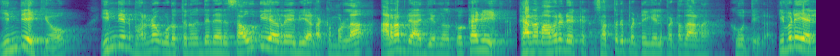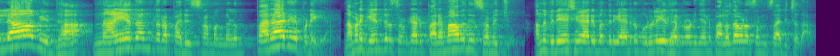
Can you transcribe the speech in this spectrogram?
ഇന്ത്യക്കോ ഇന്ത്യൻ ഭരണകൂടത്തിനോ എന്തിനേറെ സൗദി അറേബ്യ അടക്കമുള്ള അറബ് രാജ്യങ്ങൾക്കോ കഴിയില്ല. കാരണം അവരുടെയൊക്കെ ശത്രു പട്ടികയിൽപ്പെട്ടതാണ് ഹൂത്തികൾ. ഇവിടെ എല്ലാവിധ നയതന്ത്ര പരിശ്രമങ്ങളും പരാജയപ്പെടുകയാണ്. നമ്മുടെ കേന്ദ്ര സർക്കാർ പരമാവധി ശ്രമിച്ചു. അന്ന് വിദേശകാര്യമന്ത്രിയായിരുന്നു മുരളീധരനോട് ഞാൻ പലതവണ സംസാരിച്ചതാണ്.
